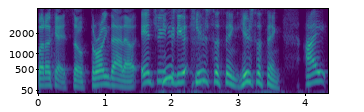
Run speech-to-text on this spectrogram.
but okay, so throwing that out, Andrew, here's, did you? here's the thing. Here's the thing. I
